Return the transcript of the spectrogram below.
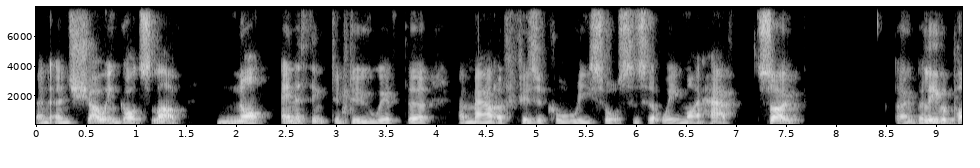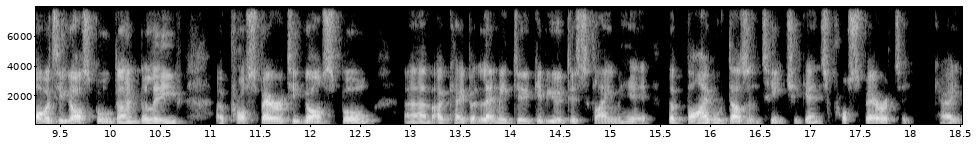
and, and showing god's love not anything to do with the amount of physical resources that we might have so don't believe a poverty gospel don't believe a prosperity gospel um, okay but let me do give you a disclaimer here the bible doesn't teach against prosperity okay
